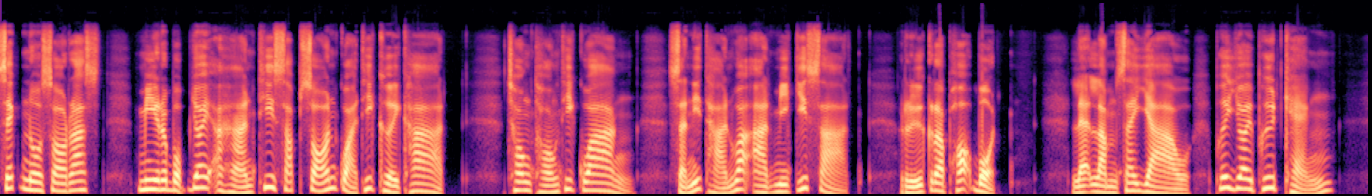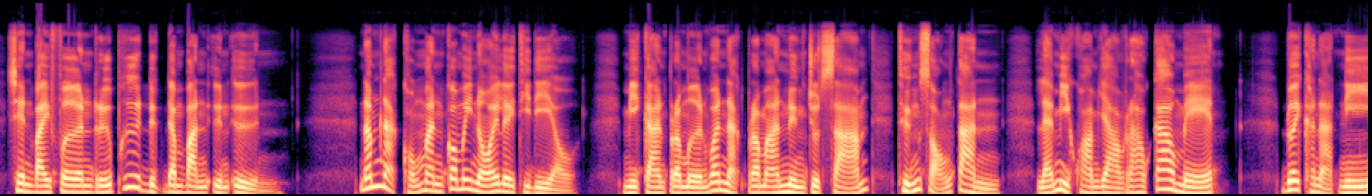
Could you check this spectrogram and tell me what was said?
เซกโนซอรัส มีระบบย่อยอาหารที่ซับซ้อนกว่าที่เคยคาด ช่องท้องที่กว้าง สันนิษฐานว่าอาจมีกิสาดหรือกระเพาะบดและลำไส้ยาวเพื่อย่อยพืชแข็ง เช่นใบเฟิร์นหรือพืชดึกดำบรรพ์อื่น ๆ น้ำหนักของมันก็ไม่น้อยเลยทีเดียว มีการประเมินว่าหนักประมาณ 1.3 ถึง 2 ตัน และมีความยาวราว 9 เมตร ด้วยขนาดนี้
